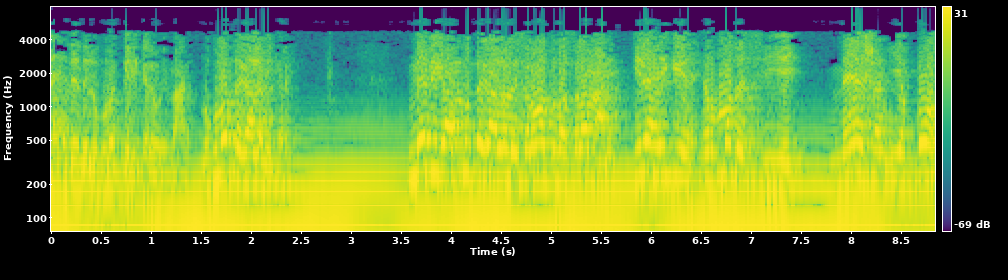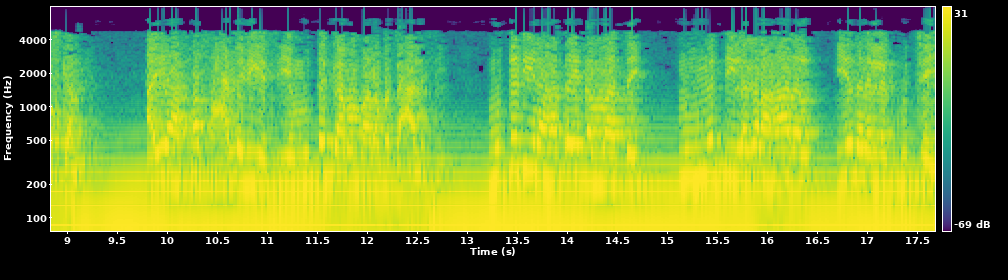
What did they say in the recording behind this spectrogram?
dhexdeeda laguma geli kara wey maana laguma dagaalami karay nebigaa ku dagaalamay salawatullahi wasalaamu caleyh ilaahaygii xurmada siiyey meeshan iyo booskan ayaa fasaxa nebiga siiyey. Muddo gaaban baana fasaxaa la siiyey. Muddadiina hadday dhammaatay muhimmaddii laga lahaana iyadana la gutay.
